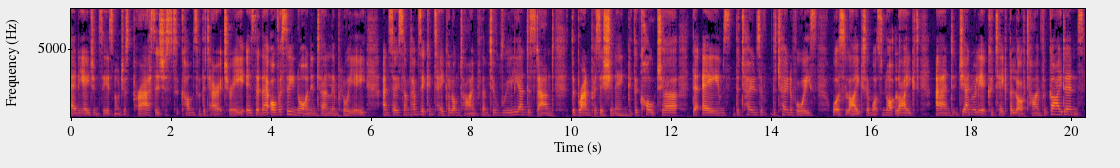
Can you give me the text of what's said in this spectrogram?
any agency, it's not just press, it just comes with the territory, is that they're obviously not an internal employee. And so sometimes it can take a long time for them to really understand the brand positioning, the culture, the aims, the tones of the tone of voice, what's liked and what's not liked. And generally, it could take a lot of time for guidance,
